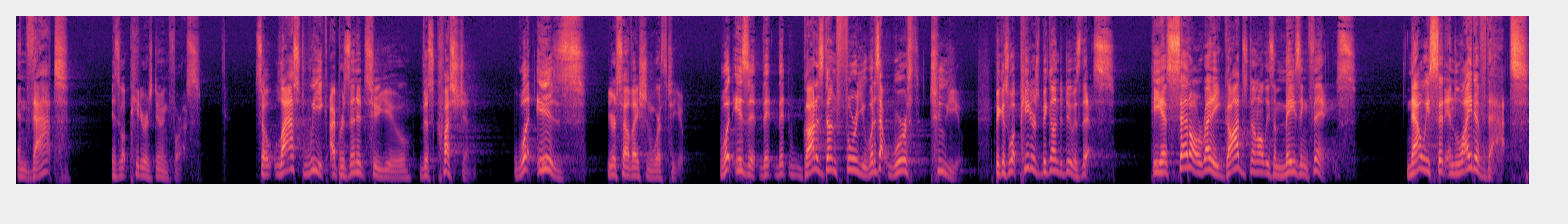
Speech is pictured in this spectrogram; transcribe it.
And that is what Peter is doing for us. So last week, I presented to you this question What is your salvation worth to you? What is it that, that God has done for you? What is that worth to you? Because what Peter's begun to do is this He has said already, God's done all these amazing things. Now he said, in light of that,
